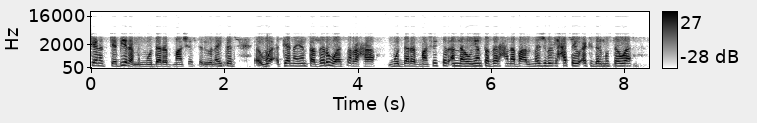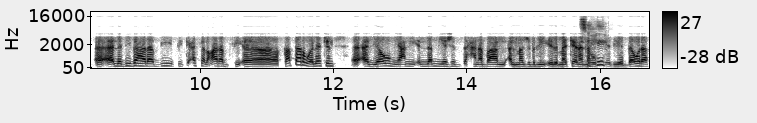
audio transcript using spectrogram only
كانت كبيرة من مدرب مانشستر يونايتد وكان ينتظر وصرح مدرب مانشستر أنه ينتظر حنبال المجبري حتى يؤكد المستوى الذي ظهر به في كأس العرب في قطر ولكن اليوم يعني لم يجد حنبال المجبري مكانا له في هذه الدورة.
